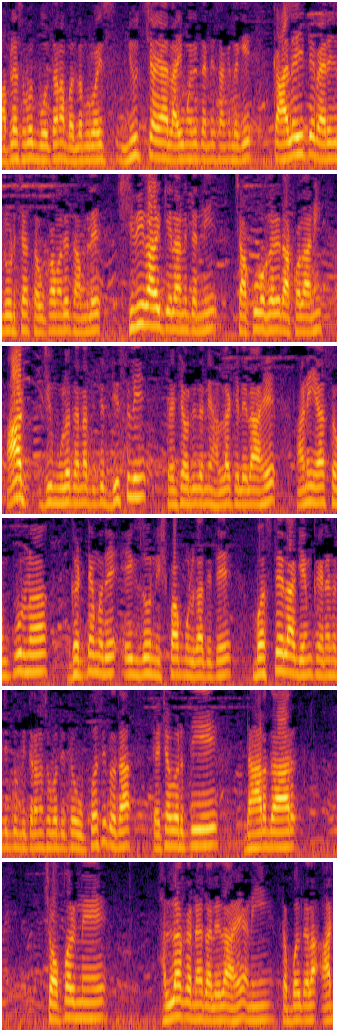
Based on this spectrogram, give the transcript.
आपल्यासोबत बोलताना बदलापूर वाईस न्यूजच्या या लाईव्हमध्ये त्यांनी सांगितलं की कालही ते बॅरेज रोडच्या चौकामध्ये थांबले शिवीगाळ केला आणि त्यांनी चाकू वगैरे दाखवला आणि आज जी मुलं त्यांना तिथे दिसली त्यांच्यावरती त्यांनी हल्ला केलेला आहे आणि या संपूर्ण घटनेमध्ये एक जो निष्पाप मुलगा तिथे बसलेला गेम खेळण्यासाठी तो मित्रांसोबत तिथे उपस्थित होता. त्याच्यावरती धारदार चॉपरने हल्ला करण्यात आलेला आहे आणि तब्बल त्याला आठ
